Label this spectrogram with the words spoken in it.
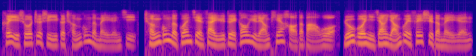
可以说这是一个成功的美人计。成功的关键在于对高育良偏好的把握。如果你将杨贵妃式的美人，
